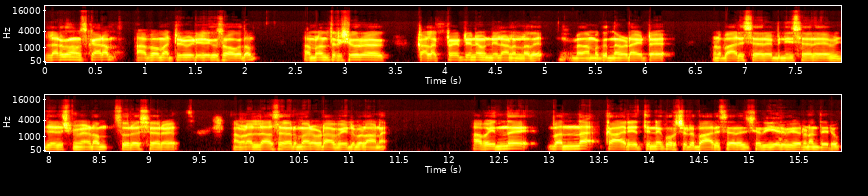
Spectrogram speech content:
എല്ലാവർക്കും നമസ്കാരം. അപ്പോൾ മറ്റൊരു വീഡിയോയിലേക്ക് സ്വാഗതം. നമ്മൾ തൃശ്ശൂർ കളക്ടറേറ്റിന്റെ മുന്നിലാണുള്ളത്. അപ്പോൾ നമുക്ക് ഇന്ന് ഇവിടെ ആയിട്ട് നമ്മൾ Bali sir Bini sir Vijayalakshmi madam Suresh sir നമ്മളെല്ലാ സാറുമാരും ഇവിടെ അവൈലബിൾ ആണ്. അപ്പോൾ ഇന്ന് വന്ന കാര്യത്തിനെ കുറിച്ചിട്ട് ബാലി സാറ് ചെറിയൊരു വിവരണം തരും.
